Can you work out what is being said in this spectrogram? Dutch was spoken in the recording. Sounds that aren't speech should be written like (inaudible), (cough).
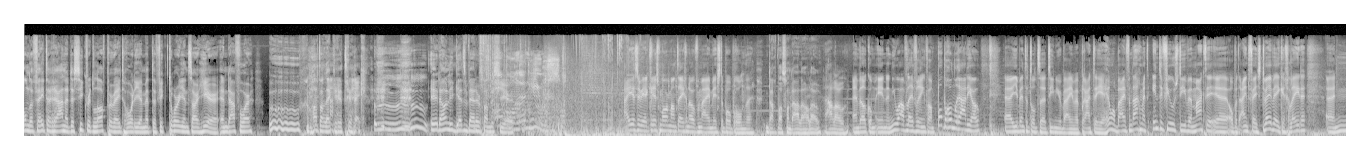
Popronde veteranen The Secret Love Parade hoorde je met The Victorians Are Here. En daarvoor, oeh, wat een lekkere track. (laughs) It only gets better van The Sheer. nieuws. Hij is er weer, Chris Moorman tegenover mij, Mr. Popronde. Dag Bas van Dalen, hallo. Hallo en welkom in een nieuwe aflevering van Popronde Radio. Eh, je bent er tot eh, 10 uur bij en we praten hier helemaal bij. Vandaag met interviews die we maakten eh, op het eindfeest twee weken geleden.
